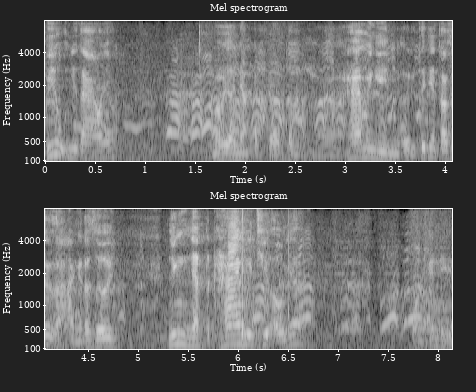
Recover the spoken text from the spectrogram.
ví dụ như tao nhá. Mà bây giờ nhặt được tầm khoảng à, 20 nghìn ở tất nhiên tao sẽ giả lại người ta rơi. Nhưng nhặt được 20 triệu nhá. Còn cái nền,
